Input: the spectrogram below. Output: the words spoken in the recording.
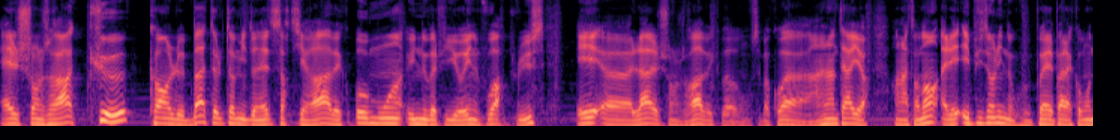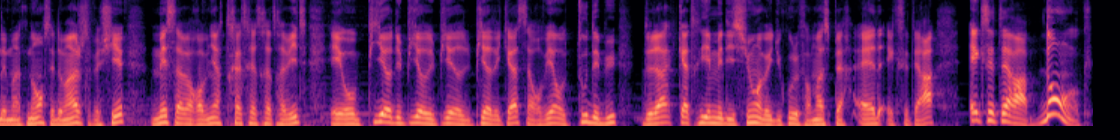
elle changera que quand le Battle Tom Idonet sortira avec au moins une nouvelle figurine, voire plus. Et euh, là, elle changera avec, bah, on sait pas quoi, à l'intérieur. En attendant, elle est épuisée en ligne, donc vous pouvez pas la commander maintenant, c'est dommage, ça fait chier, mais ça va revenir très très très très vite. Et au pire du pire du pire du pire des cas, ça revient au tout début de la quatrième édition, avec du coup le format Spare Head, etc. etc. Donc,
